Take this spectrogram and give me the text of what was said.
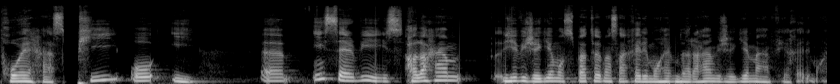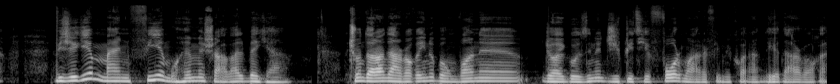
پوه هست. P O E. این سرویس حالا هم یه ویژگی مثبت مثلا خیلی مهم داره هم ویژگی منفی خیلی مهم. ویژگی منفی مهمش اول بگم. چون دارم در واقع اینو به عنوان جایگزین GPT-4 معرفی می‌کنم دیگه در واقع.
